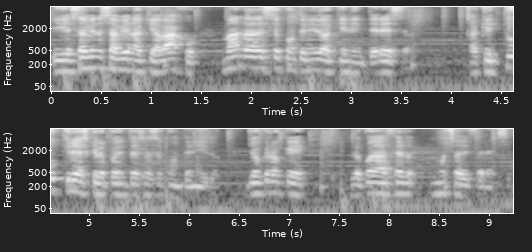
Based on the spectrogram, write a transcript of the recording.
y está viendo ese avión aquí abajo. Manda ese contenido a quien le interesa, a quien tú crees que le puede interesar ese contenido. Yo creo que le puede hacer mucha diferencia.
